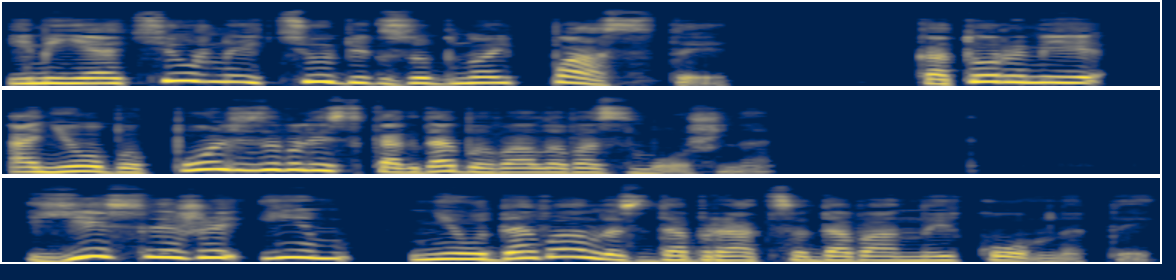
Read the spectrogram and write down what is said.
и миниатюрный тюбик зубной пасты, которыми они оба пользовались, когда бывало возможно. Если же им не удавалось добраться до ванной комнаты,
